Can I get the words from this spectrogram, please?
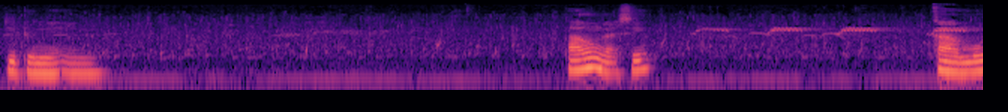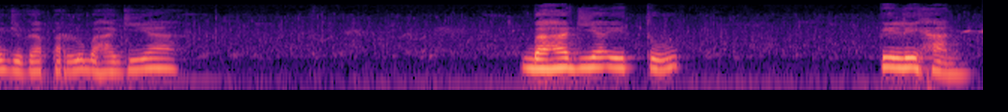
di dunia ini. Tahu nggak sih? Kamu juga perlu bahagia. Bahagia itu pilihan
